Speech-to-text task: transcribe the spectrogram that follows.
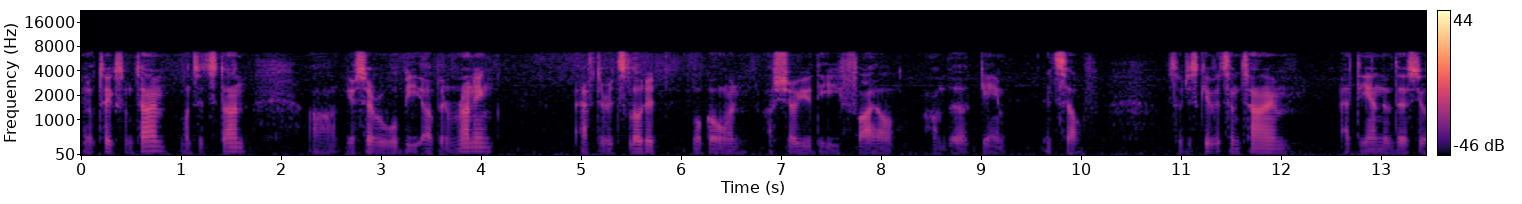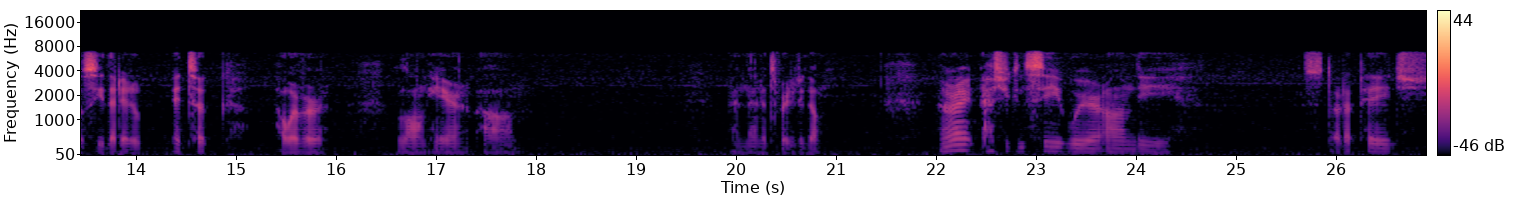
It'll take some time. Once it's done, uh, your server will be up and running. After it's loaded, we'll go and I'll show you the file on the game itself. So just give it some time. At the end of this, you'll see that it it took however long here, um, and then it's ready to go. Alright, as you can see, we're on the startup page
